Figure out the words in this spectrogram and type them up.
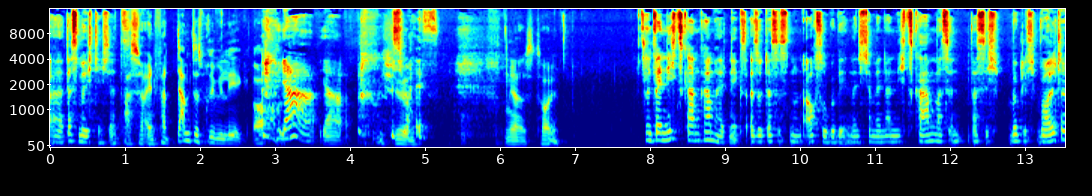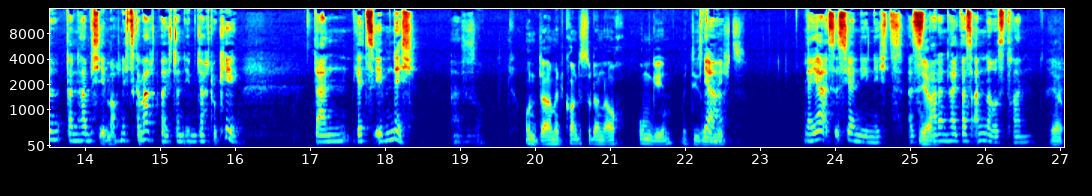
Äh, das möchte ich jetzt. Was für ein verdammtes Privileg. Oh, Ja, ja. Ich schön. weiß. ja, das ist toll. Und wenn nichts kam, kam halt nichts. Also das ist nun auch so gewesen. Wenn ich dann, wenn dann nichts kam, was, in, was ich wirklich wollte, dann habe ich eben auch nichts gemacht, weil ich dann eben dachte, okay, dann jetzt eben nicht. Also so. Und damit konntest du dann auch umgehen mit diesem Ja. Nichts. Naja, es ist ja nie nichts. Also es Ja. war dann halt was anderes dran. Ja.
